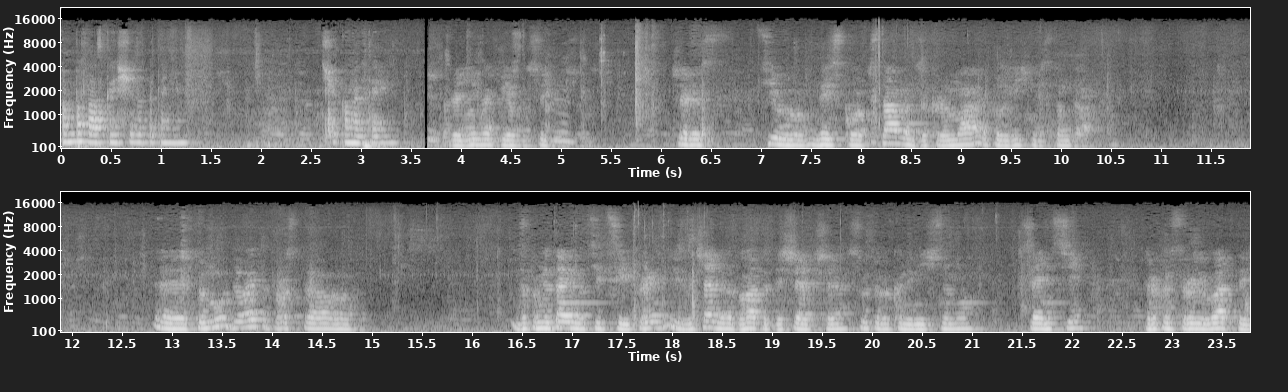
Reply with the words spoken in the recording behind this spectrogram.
Будь ласка, ще запитання. Ще коментарі. Країна Євросоюзу через цілу низку обставин, зокрема екологічні стандарти. Тому давайте просто запам'ятаємо ці цифри і, звичайно, набагато дешевше, суто в економічному сенсі, реконструювати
